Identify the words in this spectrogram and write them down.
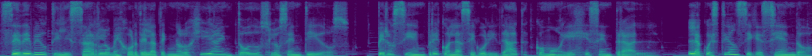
Se debe utilizar lo mejor de la tecnología en todos los sentidos pero siempre con la seguridad como eje central. La cuestión sigue siendo,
